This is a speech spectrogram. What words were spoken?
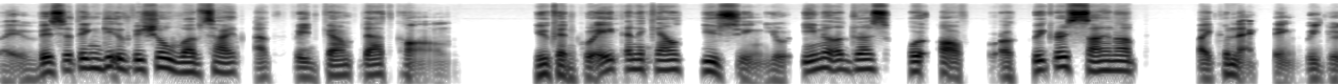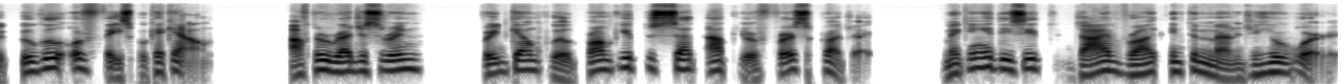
by visiting the official website at freedcamp.com. You can create an account using your email address or opt for a quicker sign-up by connecting with your Google or Facebook account. After registering, Freedcamp will prompt you to set up your first project, making it easy to dive right into managing your work.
